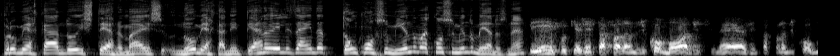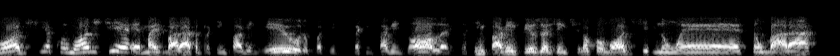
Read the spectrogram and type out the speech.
para o mercado externo, mas no mercado interno eles ainda estão consumindo, mas consumindo menos, né? Sim, porque a gente está falando de commodity, né? A gente está falando de commodity e a commodity é mais barata para quem paga em euro, para quem, quem paga em dólar, para quem paga em peso argentino, a commodity não é tão barata.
